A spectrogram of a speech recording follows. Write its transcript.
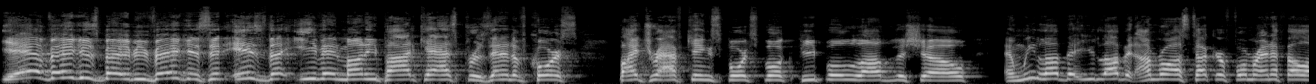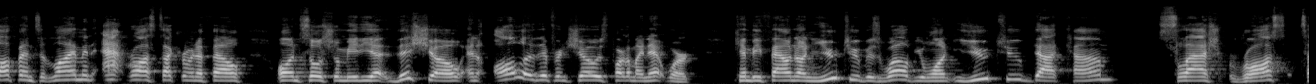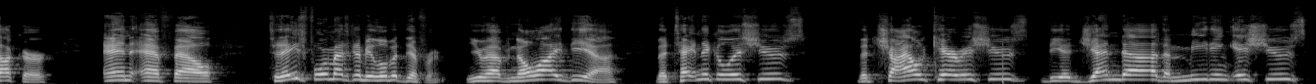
Yeah, Vegas, baby, Vegas. It is the Even Money Podcast, presented, of course, by DraftKings Sportsbook. People love the show, and we love that you love it. I'm Ross Tucker, former NFL offensive lineman at Ross Tucker NFL on social media. This show and all of the different shows, part of my network, can be found on YouTube as well. If you want, youtube.com slash Ross Tucker NFL. Today's format is going to be a little bit different. You have no idea the technical issues, the child care issues, the agenda, the meeting issues.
